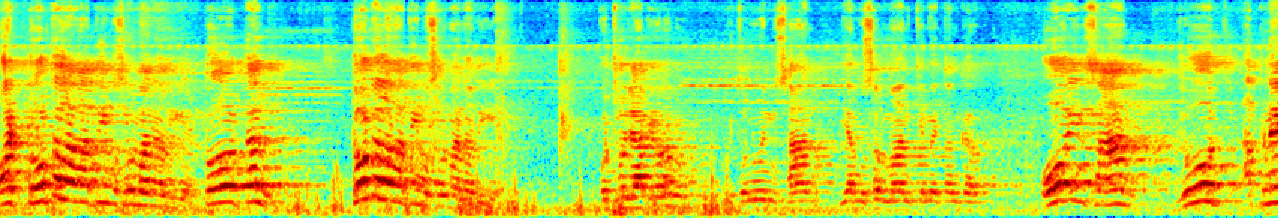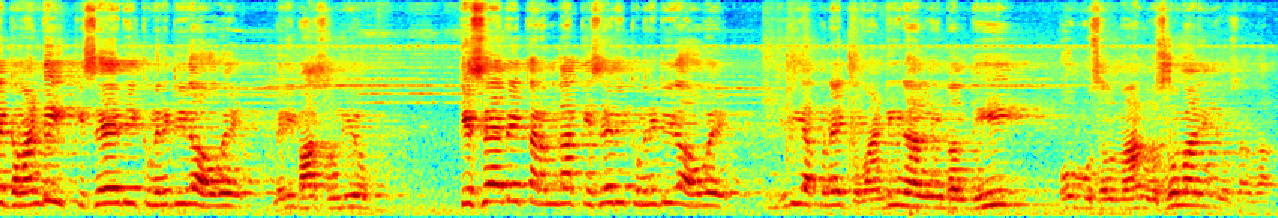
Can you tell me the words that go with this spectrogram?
ਔਰ ਟੋਟਲ ਆਬਾਦੀ ਮੁਸਲਮਾਨਾਂ ਦੀ ਹੈ। ਟੋਟਲ ਟੋਟਲ ਆਬਾਦੀ ਮੁਸਲਮਾਨਾਂ ਦੀ ਹੈ। ਪੁੱਛੋ ਜਾ ਕੇ ਉਹਨਾਂ ਨੂੰ ਵੀ ਤੁਹਾਨੂੰ ਇਨਸਾਨ ਜਾਂ ਮੁਸਲਮਾਨ ਕਿਵੇਂ ਤੰਗ ਕਰਦਾ। ਉਹ ਇਨਸਾਨ ਜੋ ਆਪਣੇ ਗਵਾਂਢੀ ਕਿਸੇ ਵੀ ਕਮਿਊਨਿਟੀ ਦਾ ਹੋਵੇ, ਮੇਰੀ ਬਾਤ ਸੁਣ ਲਿਓ। ਕਿਸੇ ਵੀ ਧਰਮ ਦਾ ਕਿਸੇ ਵੀ ਕਮਿਊਨਿਟੀ ਦਾ ਹੋਵੇ, ਜਿਹਦੀ ਆਪਣੇ ਗਵਾਂਢੀ ਨਾਲ ਨਹੀਂ ਬੰਦੀ ਉਹ ਮੁਸਲਮਾਨ ਮੁਸਲਮਾਨ ਹੀ ਨਹੀਂ ਹੋ ਸਕਦਾ।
